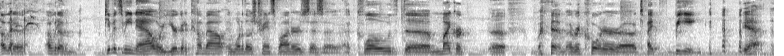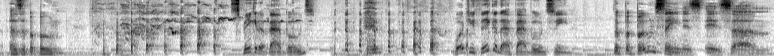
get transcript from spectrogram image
I'm gonna I'm gonna give it to me now, or you're gonna come out in one of those transponders as a, a clothed uh, micro uh, a recorder uh, type being. Yeah, as a baboon. Speaking of baboons, what do you think of that baboon scene? The baboon scene is is um,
